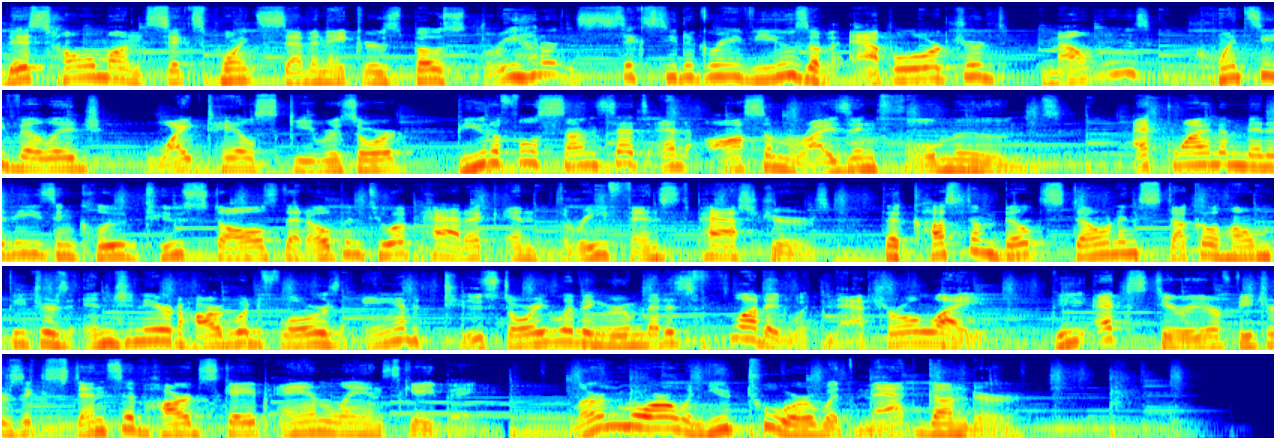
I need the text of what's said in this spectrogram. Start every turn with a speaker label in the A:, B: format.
A: This home on 6.7 acres boasts 360 degree views of apple orchards, mountains, Quincy Village, Whitetail Ski Resort, beautiful sunsets, and awesome rising full moons. Equine amenities include two stalls that open to a paddock and three fenced pastures. The custom built stone and stucco home features engineered hardwood floors and two story living room that is flooded with natural light. The exterior features extensive hardscape and landscaping. Learn more when you tour with Matt Gunder.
